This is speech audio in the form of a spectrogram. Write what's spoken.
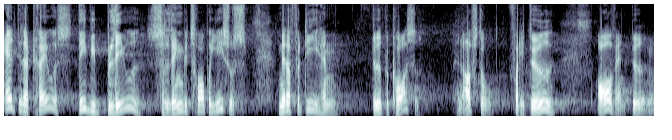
alt det, der kræves, det er vi blevet, så længe vi tror på Jesus. Netop fordi han døde på korset. Han opstod fra de døde, overvandt døden.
